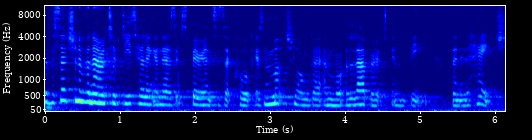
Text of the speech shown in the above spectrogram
So the section of the narrative detailing Aner's experiences at Cork is much longer and more elaborate in B than in H,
